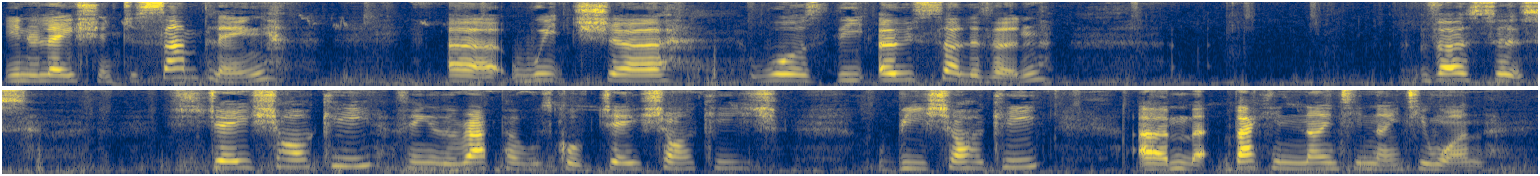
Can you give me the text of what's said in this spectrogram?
in relation to sampling, uh, which uh, was the O'Sullivan versus Jay Sharkey. I think the rapper was called Jay Sharkey, B Sharkey, um, back in 1991.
